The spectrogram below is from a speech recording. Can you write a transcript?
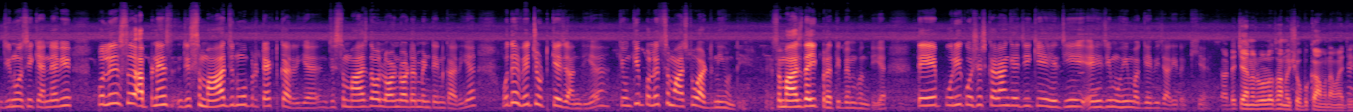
ਜਿਹਨੂੰ ਅਸੀਂ ਕਹਿੰਦੇ ਆ ਵੀ ਪੁਲਿਸ ਆਪਣੇ ਜਿਸ ਸਮਾਜ ਨੂੰ ਪ੍ਰੋਟੈਕਟ ਕਰ ਰਹੀ ਹੈ, ਜਿਸ ਸਮਾਜ ਦਾ ਉਹ ਲਾਅ ਐਂਡ ਆਰਡਰ ਮੇਨਟੇਨ ਕਰ ਰਹੀ ਹੈ, ਉਹਦੇ ਵਿੱਚ ਉੱਠ ਕੇ ਜਾਂਦੀ ਹੈ, ਕਿਉਂਕਿ ਪੁਲਿਸ ਸਮਾਜ ਤੋਂ ਅੱਡ ਨਹੀਂ ਹੁੰਦੀ। ਸਮਾਜ ਦਾ ਇੱਕ ਪ੍ਰਤੀਬਿੰਬ ਹੁੰਦੀ ਹੈ। ਤੇ ਪੂਰੀ ਕੋਸ਼ਿਸ਼ ਕਰਾਂਗੇ ਜੀ ਕਿ ਇਹ ਜੀ ਇਹ ਜੀ ਮੁਹਿੰਮ ਅੱਗੇ ਵੀ ਜਾਰੀ ਰੱਖੀਏ। ਸਾਡੇ ਚੈਨਲ ਵੱਲੋਂ ਤੁਹਾਨੂੰ ਸ਼ੁਭ ਕਾਮਨਾਵਾਂ ਜੀ।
